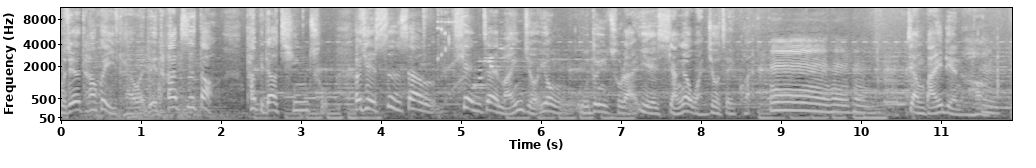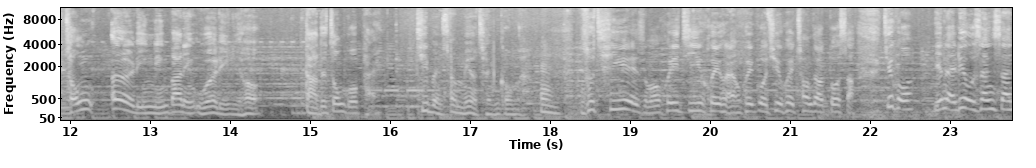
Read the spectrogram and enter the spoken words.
我觉得他会以台湾，因为他知道他比较清楚，而且事实上现在马英九用吴敦义出来，也想要挽救这一块。嗯哼哼。讲白一点了哈，从二零零八年五二零以后打的中国牌，基本上没有成功啊。嗯，你说七月什么飞机飞来飞过去会创造多少？结果原来六三三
